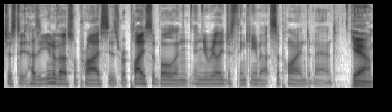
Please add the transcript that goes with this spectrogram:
just it has a universal price, is replaceable and, and you're really just thinking about supply and demand. Yeah.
